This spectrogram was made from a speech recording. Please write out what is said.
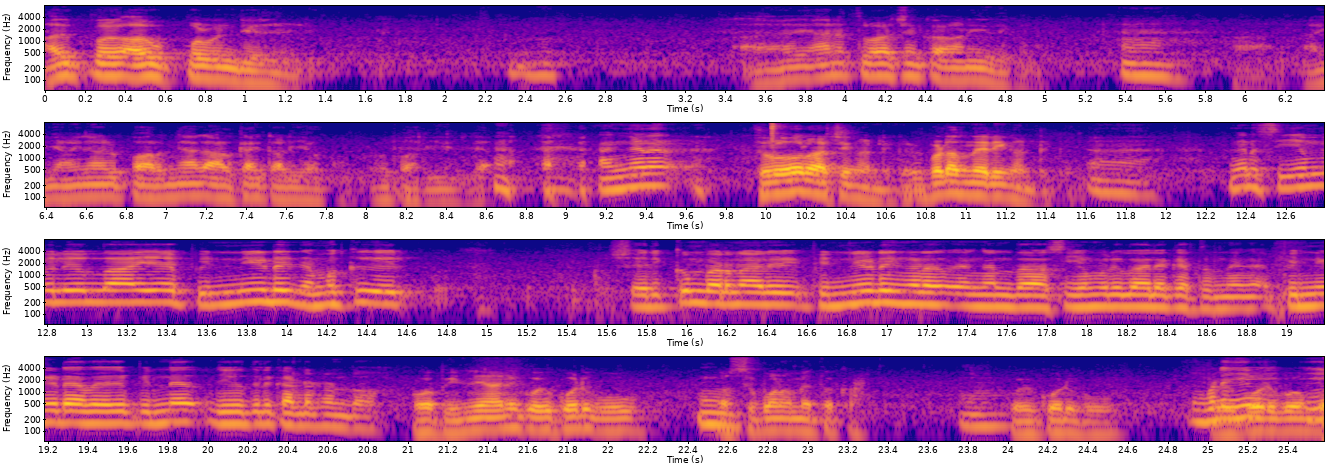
അതിപ്പോൾ അത് ഇപ്പോഴും എന്റെ കയ്യിലുണ്ട് ആ, ഞാൻ എത്ര പ്രാവശ്യം കാണിയിരിക്കണം ആ. ഞാൻ ഞാൻ പറഞ്ഞാൽ ആൾക്കാർ കളിയാക്കും. അത് പറയില്ല. അങ്ങനെ എത്ര പ്രാവശ്യം കണ്ടിരിക്കണം ഇവിടെ അന്നേരം ആ, അങ്ങനെ സി എം വലിയുള്ളയെ പിന്നീട് നമുക്ക് ശരിക്കും പറഞ്ഞാൽ പിന്നീട് നിങ്ങൾ എങ്ങനെന്താ സി എം വലിയുള്ളയിലേക്ക് എത്തുന്നത് പിന്നീട് അതായത് പിന്നെ ജീവിതത്തിൽ കണ്ടിട്ടുണ്ടോ? ഓ പിന്നെ ഞാൻ കോഴിക്കോട് പോകും. ബസ് പോകണ സമയത്തൊക്കെ. കോഴിക്കോട് പോകും. ഇവിടെ ഈ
